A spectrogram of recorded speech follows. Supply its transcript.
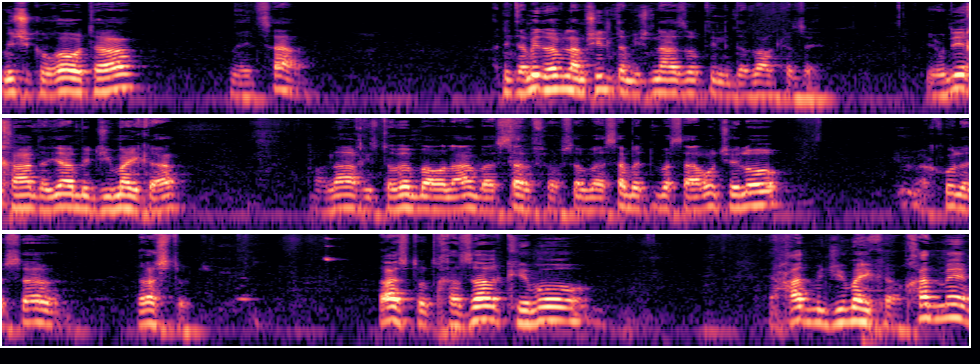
מי שקורא אותה, נעצר. אני תמיד אוהב להמשיל את המשנה הזאת לדבר כזה. יהודי אחד היה בג'ימייקה, הלך, הסתובב בעולם ועשה, ועשה בשערות שלו, הכל עשה רסטות. רסטות, חזר כמו אחד מג'ימייקה, אחד מהם.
